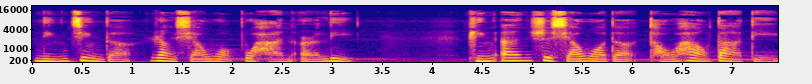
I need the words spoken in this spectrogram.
宁静的让小我不寒而栗。平安是小我的头号大敌，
